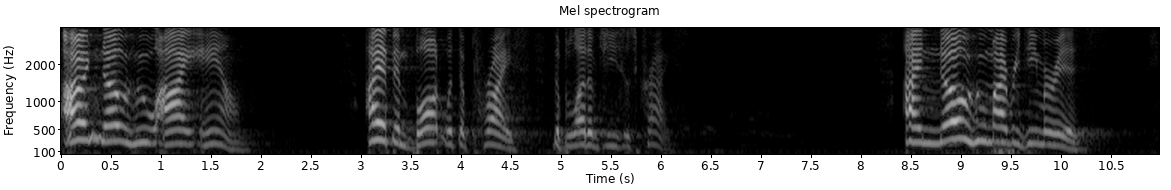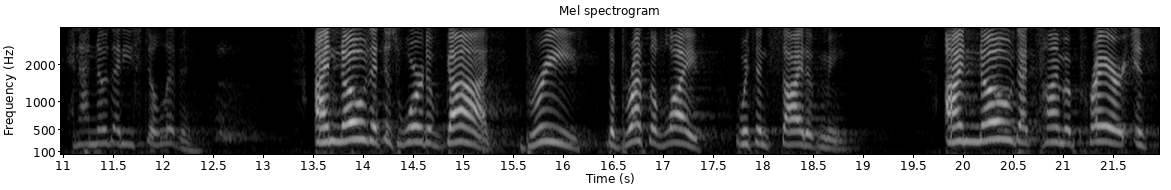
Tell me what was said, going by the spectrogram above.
I know who I am. I have been bought with a price the blood of Jesus Christ. I know who my Redeemer is, and I know that He's still living. I know that this Word of God breathes the breath of life within inside of me. I know that time of prayer is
